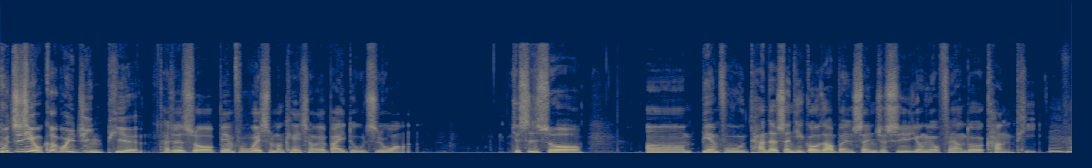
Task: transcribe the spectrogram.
我之前有看过一支影片，他就是说蝙蝠为什么可以成为百毒之王，就是说，嗯，蝙蝠它的身体构造本身就是拥有非常多的抗体，嗯哼，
